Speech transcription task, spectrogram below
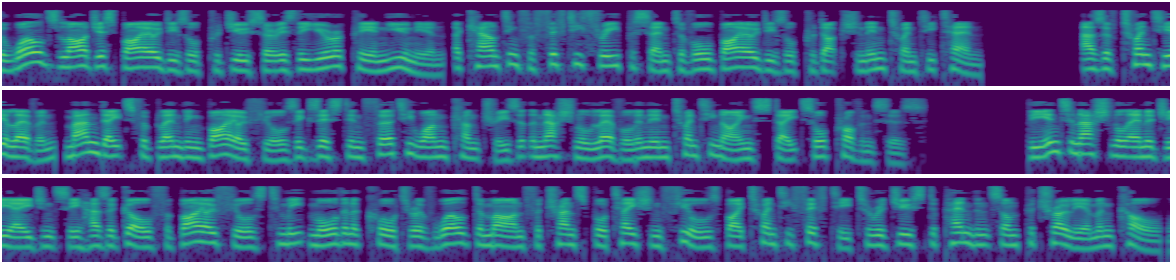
The world's largest biodiesel producer is the European Union, accounting for 53% of all biodiesel production in 2010. As of 2011, mandates for blending biofuels exist in 31 countries at the national level and in 29 states or provinces. The International Energy Agency has a goal for biofuels to meet more than a quarter of world demand for transportation fuels by 2050 to reduce dependence on petroleum and coal.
